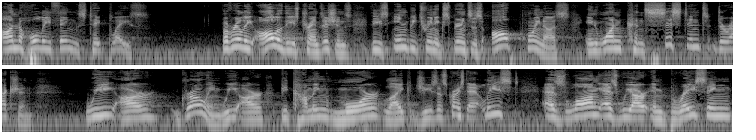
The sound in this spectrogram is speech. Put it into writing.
unholy things take place. But really, all of these transitions, these in between experiences, all point us in one consistent direction. We are growing, we are becoming more like Jesus Christ, at least as long as we are embracing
